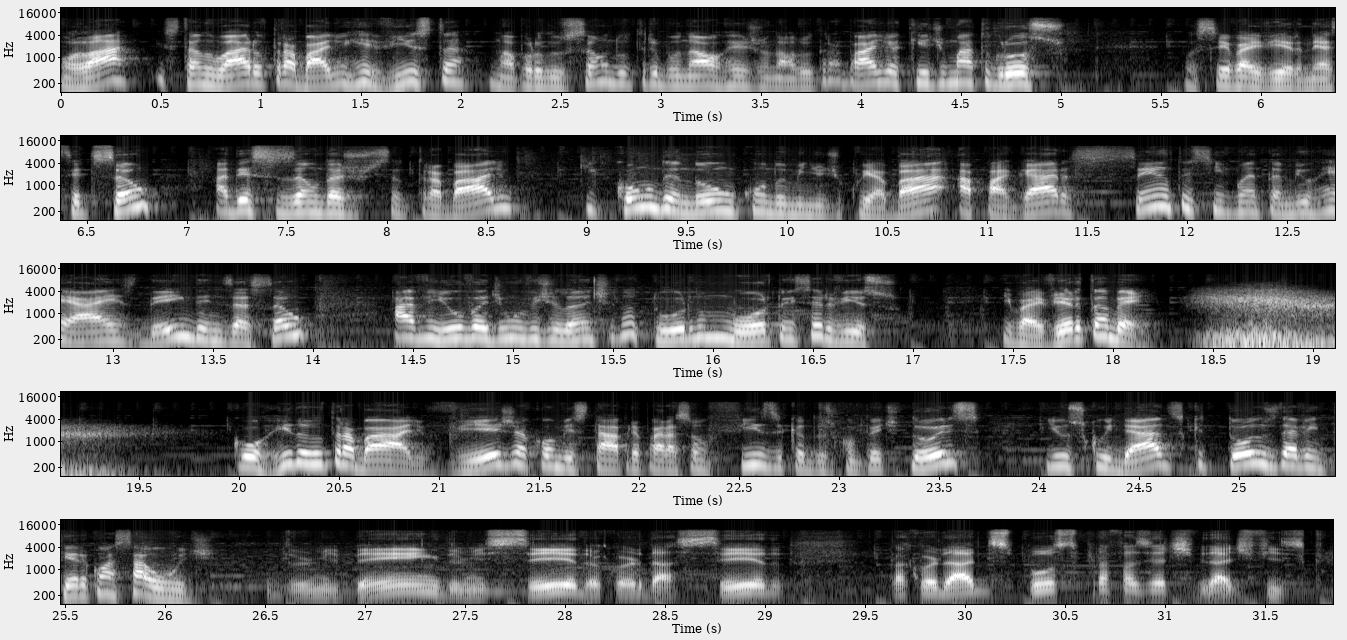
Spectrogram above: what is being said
Olá, está no ar o Trabalho em Revista, uma produção do Tribunal Regional do Trabalho aqui de Mato Grosso. Você vai ver nesta edição a decisão da Justiça do Trabalho que condenou um condomínio de Cuiabá a pagar 150 mil reais de indenização à viúva de um vigilante noturno morto em serviço. E vai ver também Corrida do Trabalho. Veja como está a preparação física dos competidores e os cuidados que todos devem ter com a saúde. Dormir bem, dormir cedo, acordar cedo, para acordar disposto para fazer atividade física.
